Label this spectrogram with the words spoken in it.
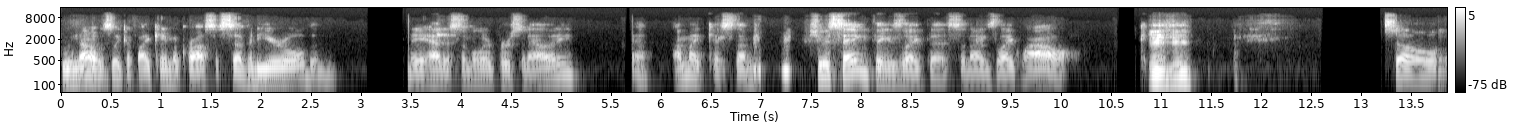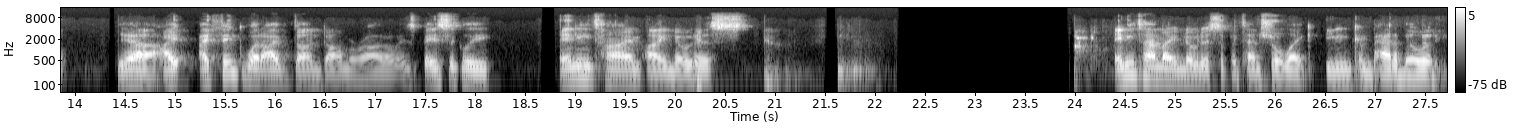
who knows? Like if I came across a seventy year old and they had a similar personality, yeah, I might kiss them. She was saying things like this, and I was like, wow. Mhm. So, yeah, I I think what I've done, Dhammarato, is basically anytime I notice anytime I notice a potential like incompatibility,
